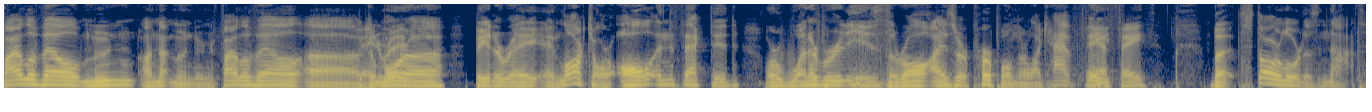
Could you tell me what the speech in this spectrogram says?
Phyla-Vell, Moon, uh, not Moondring, Phyla-Vell, uh, Beta Gamora, Beta Ray, and Lockjaw are all infected or whatever it is. They're all eyes are purple, and they're like have faith. have faith. But Star Lord is not.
